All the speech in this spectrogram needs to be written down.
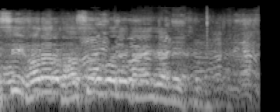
পড়শি ঘরের ভাসুর বলে নাই জানেছে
